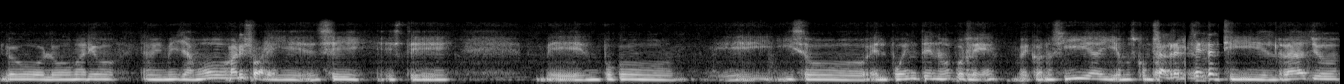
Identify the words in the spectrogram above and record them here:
luego, luego Mario también me llamó. Mario Suárez. sí, este, un poco hizo el puente, ¿no? Porque me conocía y hemos compartido. O sea, el representante. Sí, el rayo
